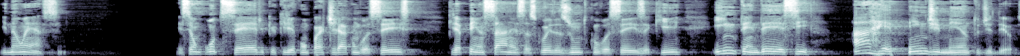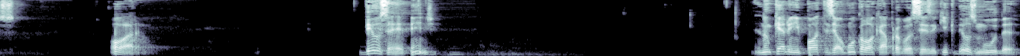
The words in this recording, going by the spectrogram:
E não é assim. Esse é um ponto sério que eu queria compartilhar com vocês, queria pensar nessas coisas junto com vocês aqui e entender esse arrependimento de Deus. Ora, Deus se arrepende? Eu não quero, em hipótese alguma, colocar para vocês aqui que Deus muda.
